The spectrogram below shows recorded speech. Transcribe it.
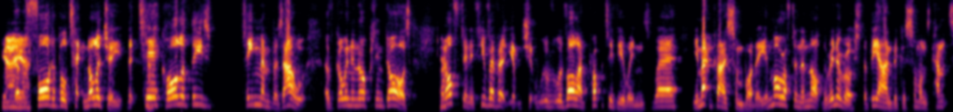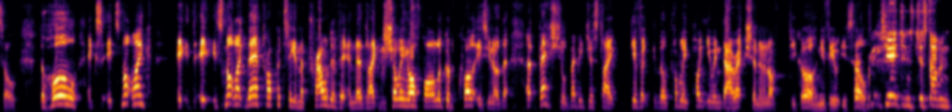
yeah, yeah. affordable technology that take yeah. all of these team members out of going and opening doors. And often, if you've ever, we've all had property viewings where you're met by somebody, and more often than not, they're in a rush, they're behind because someone's cancelled. The whole, it's, it's not like it, it, it's not like their property and they're proud of it and they're like mm. showing off all the good qualities. You know, that at best you'll maybe just like give it. They'll probably point you in direction and off you go and you view it yourself. British agents just haven't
